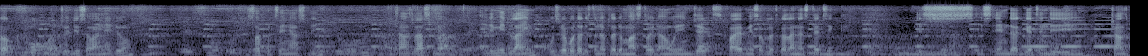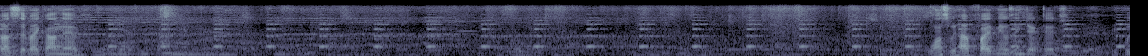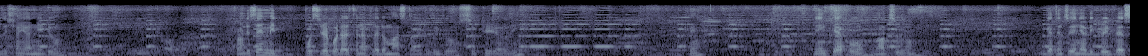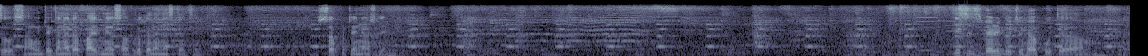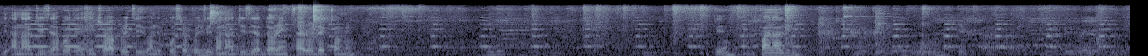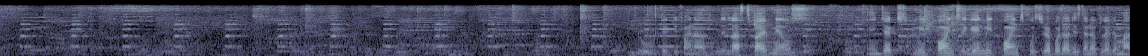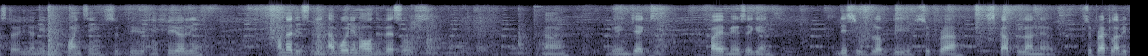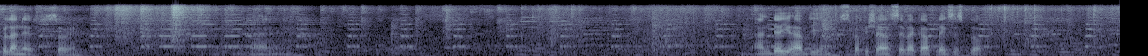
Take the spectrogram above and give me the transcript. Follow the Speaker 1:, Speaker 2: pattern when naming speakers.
Speaker 1: block, introduce our needle subcutaneously, transverse in the midline, posterior border of the sternocleidomastoid, and we inject 5 mils of local anesthetic. This is aimed at getting the transverse cervical nerve. Once we have 5 mils injected, reposition your needle from the same mid posterior border of the sternocleidomastoid, we go superiorly. Okay. Being careful not to get into any of the great vessels, and we inject another 5 mils of local anesthetic subcutaneously. This is very good to help with um, the analgesia, both the intraoperative and the postoperative analgesia during thyroidectomy. Okay, and finally, we'll take, uh, take the final, the last five mils. Inject midpoint again, midpoint posterior border of the sternocleidomastoid. Your needle pointing superior, inferiorly under the skin, avoiding all the vessels. Um, we inject five mils again. This will block the suprascapular nerve, supraclavicular nerve. Sorry. And and there you have the superficial cervical plexus block.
